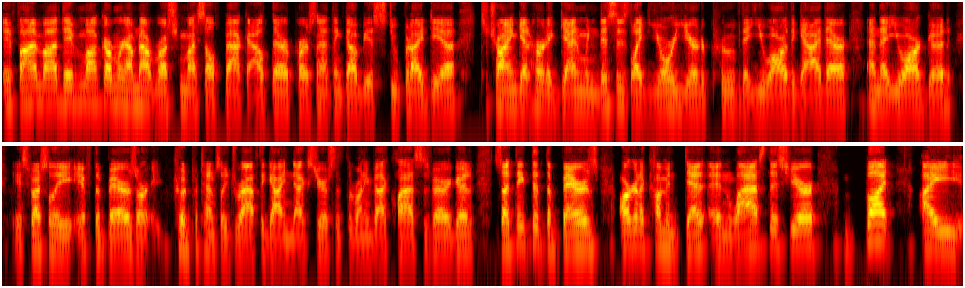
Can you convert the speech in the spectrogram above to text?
if I'm uh, David Montgomery, I'm not rushing myself back out there. Personally, I think that would be a stupid idea to try and get hurt again when this is like your year to prove that you are the guy there and that you are good. Especially if the Bears are could potentially draft a guy next year since the running back class is very good. So I think that the Bears are going to come in dead and last this year, but I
